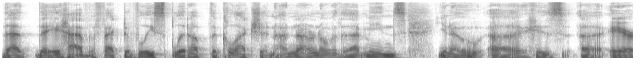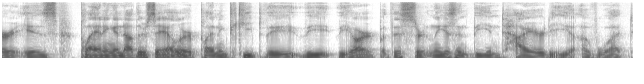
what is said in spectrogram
that they have effectively split up the collection. I don't know whether that means you know uh, his uh, heir is planning another sale or planning to keep the the the art, but this certainly isn't the entirety of what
